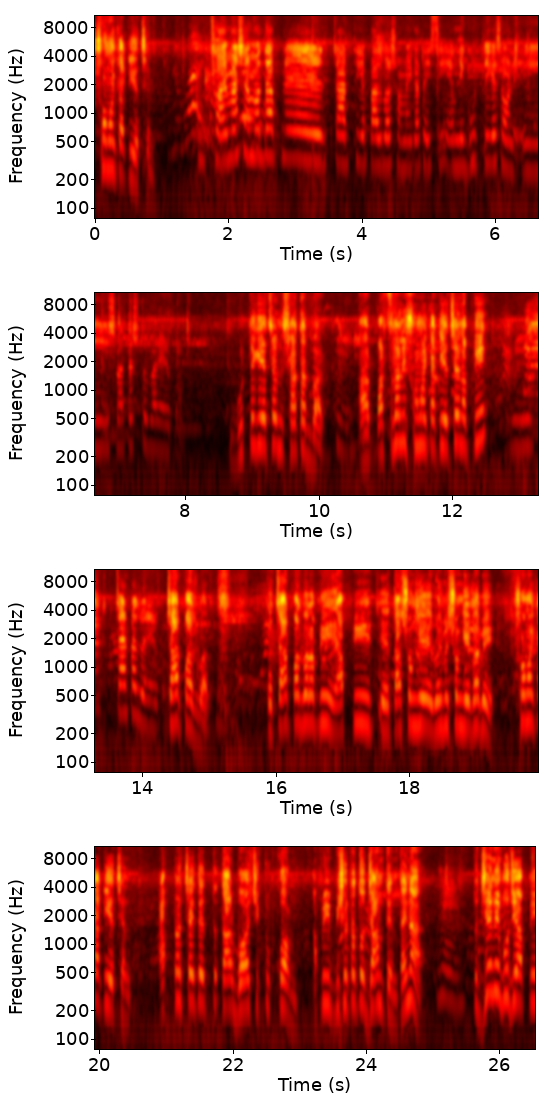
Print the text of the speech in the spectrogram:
সময় কাটিয়েছেন? ছয় মাসের মধ্যে আপনি চার থেকে পাঁচবার সময় কাটাইছি। এমনি ঘুরতে গেছে অনেক সাতাশটো বার এরকম। ঘুরতে গিয়েছেন সাত আটবার আর পার্সোনালি সময় কাটিয়েছেন আপনি? চার পাঁচবার এরকম। চার পাঁচবার তো চার পাঁচবার আপনি আপনি তার সঙ্গে রহিমের সঙ্গে এভাবে সময় কাটিয়েছেন আপনার চাইতে তার বয়স একটু কম। আপনি বিষয়টা তো জানতেন তাই না? তো জেনে বুঝে আপনি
